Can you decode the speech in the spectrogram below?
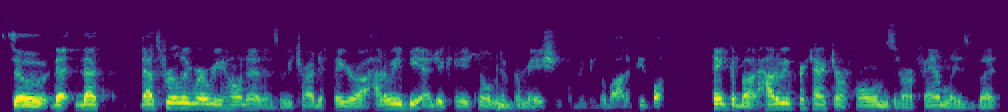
so that that that's really where we hone in as we try to figure out how do we be educational and informational because a lot of people think about how do we protect our homes and our families, but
